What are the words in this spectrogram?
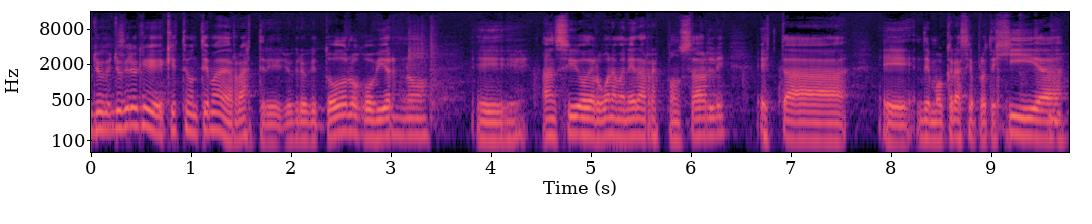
Yo, yo creo que, que este es un tema de arrastre. Yo creo que todos los gobiernos eh, han sido de alguna manera responsables esta eh, democracia protegida,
